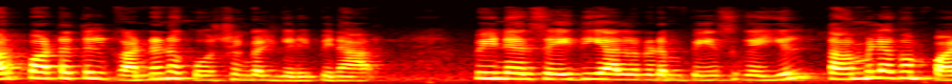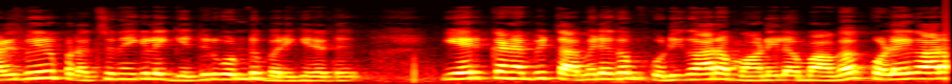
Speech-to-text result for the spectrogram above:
ஆர்ப்பாட்டத்தில் கண்டன கோஷங்கள் எழுப்பினார். பின்னர் செய்தியாளர்களிடம் பேசுகையில் தமிழகம் பல்வேறு பிரச்சனைகளை எதிர்கொண்டு வருகிறது. ஏற்கனவே தமிழகம் குடிகார மாநிலமாக கொலைகார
